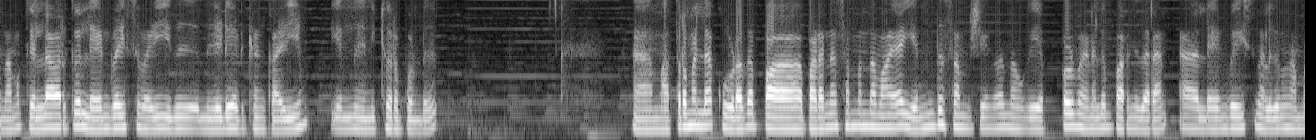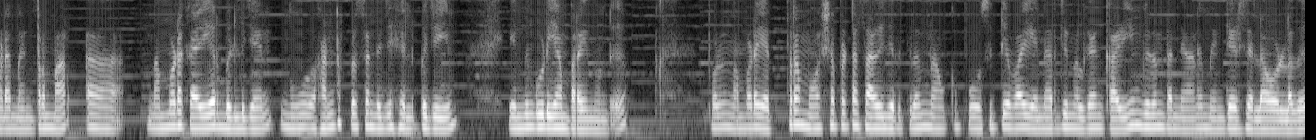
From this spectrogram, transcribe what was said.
നമുക്കെല്ലാവർക്കും ലേൺ വൈസ് വഴി ഇത് നേടിയെടുക്കാൻ കഴിയും എന്ന് എനിക്കുറപ്പുണ്ട്. മാത്രമല്ല കൂടാതെ പഠന സംബന്ധമായ എന്ത് സംശയങ്ങളും നമുക്ക് എപ്പോൾ വേണേലും പറഞ്ഞു തരാൻ ലേൺ വൈസ് നൽകുന്ന നമ്മുടെ മെന്റർമാർ നമ്മുടെ കരിയർ ബിൽഡ് ചെയ്യാൻ ഹൺഡ്രഡ് പെർസെന്റേജ് ഹെൽപ്പ് ചെയ്യും എന്നും കൂടി ഞാൻ പറയുന്നുണ്ട്. അപ്പോൾ നമ്മുടെ എത്ര മോശപ്പെട്ട സാഹചര്യത്തിലും നമുക്ക് പോസിറ്റീവായി എനർജി നൽകാൻ കഴിയും വിധം തന്നെയാണ് മെന്റേഴ്സ് എല്ലാം ഉള്ളത്.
